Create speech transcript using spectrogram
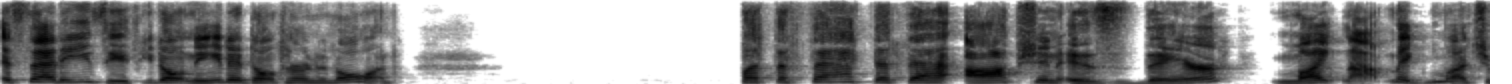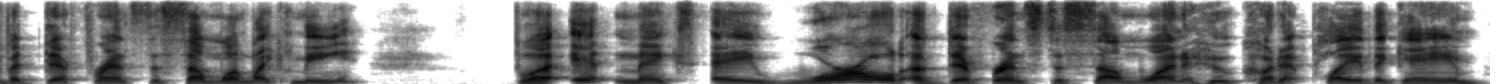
It's that easy. If you don't need it, don't turn it on. But the fact that that option is there might not make much of a difference to someone like me, but it makes a world of difference to someone who couldn't play the game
